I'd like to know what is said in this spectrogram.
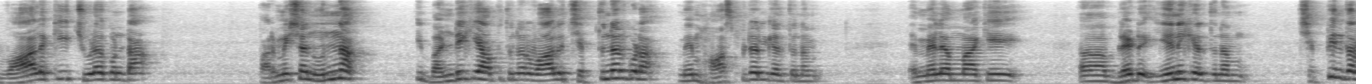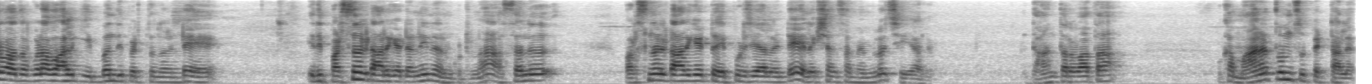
వాళ్ళకి చూడకుండా పర్మిషన్ ఉన్న ఈ బండికి ఆపుతున్నారు వాళ్ళు చెప్తున్నారు కూడా. మేము హాస్పిటల్కి వెళ్తున్నాం ఎమ్మెల్యే అమ్మకి బ్లడ్ ఇయనికి వెళ్తున్నాం చెప్పిన తర్వాత కూడా వాళ్ళకి ఇబ్బంది పెడుతున్నారంటే ఇది పర్సనల్ టార్గెట్ అని నేను అనుకుంటున్నా. అసలు పర్సనల్ టార్గెట్ ఎప్పుడు చేయాలంటే ఎలక్షన్ సమయంలో చేయాలి. దాని తర్వాత ఒక మానత్వం చూపెట్టాలి.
